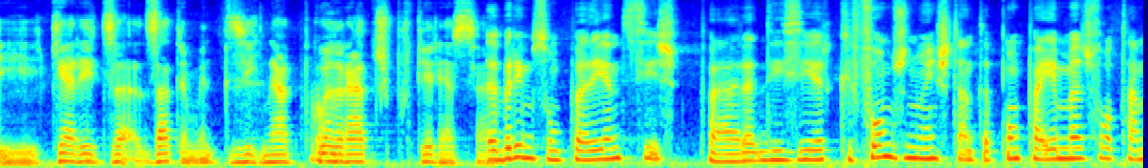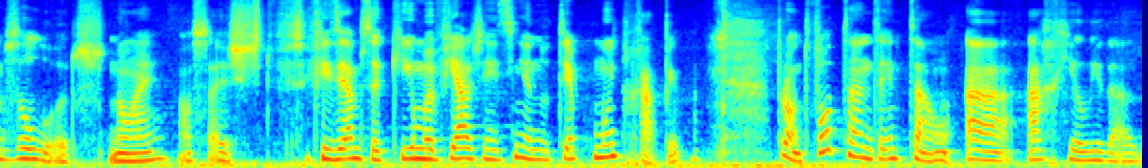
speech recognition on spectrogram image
e que era exatamente designado Pronto. quadrados por ter essa. Abrimos um parênteses para dizer que fomos no instante a Pompeia, mas voltámos a Louros, não é? Ou seja, fizemos aqui uma viagemzinha no tempo muito rápida. Pronto, voltando então à, à realidade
